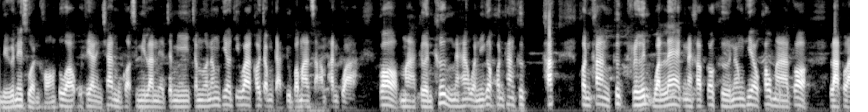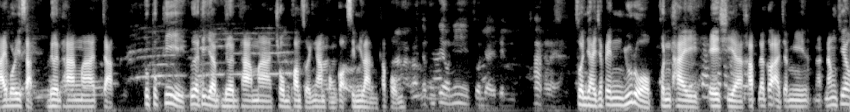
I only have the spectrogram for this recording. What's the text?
หรือในส่วนของตัวอุทยานแห่งชาติหมู่เกาะซิมิลันเนี่ยจะมีจำนวนนักท่องเที่ยวที่ว่าเขาจำกัดอยู่ประมาณ 3,000 กว่า ก็มาเกินครึ่งนะฮะวันนี้ก็ค่อนข้างคึกคักค่อนข้างคึกครื้นวันแรกนะครับ ก็คือนักท่องเที่ยวเข้ามาก็หลากหลายบริษัทเดินทางมาจากทุกๆทที่เพื่อที่จะเดินทางมาชมความสวยงามของเกาะซิมิลันครับผมนักท่องเที่ยวนี่ส่วนใหญ่เป็นชาติอะไรอะส่วนใหญ่จะเป็นยุโรปคนไทยเอเชียครับแล้วก็อาจจะมีนักท่องเที่ยว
